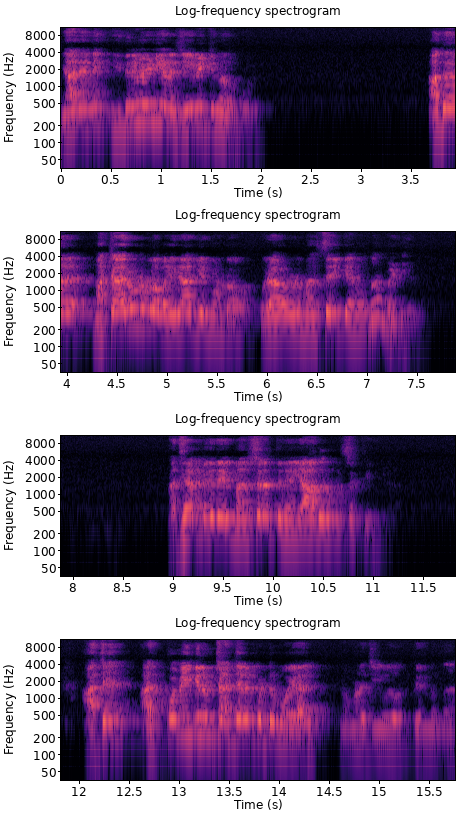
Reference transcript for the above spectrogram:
ഞാൻ എന്നെ ഇതിനു വേണ്ടിയാണ് ജീവിക്കുന്നത് പോലും. അത് മറ്റാരോടുള്ള വൈരാഗ്യം കൊണ്ടോ ഒരാളോട് മത്സരിക്കാൻ ഒന്നും വേണ്ടിയല്ല. ആധ്യാത്മികതയിൽ മത്സരത്തിന് യാതൊരു പ്രസക്തിയില്ല അച്ഛൻ അല്പമെങ്കിലും ചഞ്ചലപ്പെട്ടു പോയാൽ നമ്മുടെ ജീവിതത്തിൽ നിന്ന്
